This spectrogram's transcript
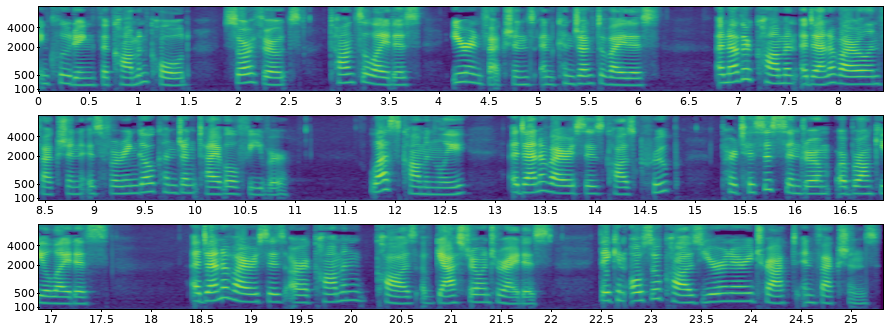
including the common cold, sore throats, tonsillitis, ear infections, and conjunctivitis. Another common adenoviral infection is pharyngoconjunctival fever. Less commonly, adenoviruses cause croup, pertussis syndrome, or bronchiolitis. Adenoviruses are a common cause of gastroenteritis. They can also cause urinary tract infections.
